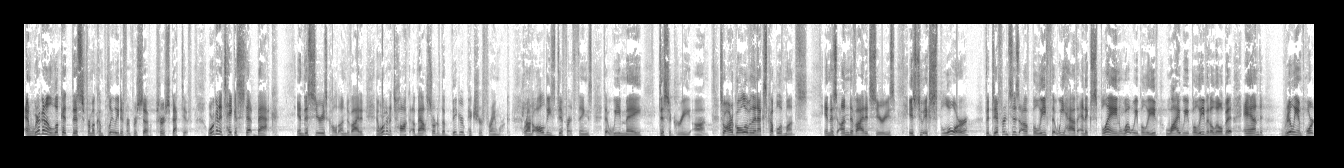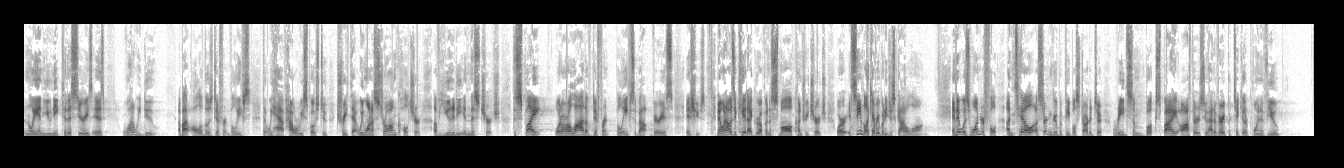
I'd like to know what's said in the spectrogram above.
And we're going to look at this from a completely different perspective. We're going to take a step back in this series called Undivided, and we're going to talk about sort of the bigger picture framework around all these different things that we may disagree on. So, our goal over the next couple of months in this Undivided series is to explore the differences of belief that we have and explain what we believe, why we believe it a little bit, and really importantly and unique to this series is what do we do about all of those different beliefs that we have. How are we supposed to treat that? We want a strong culture of unity in this church, despite what are a lot of different beliefs about various issues. Now, when I was a kid, I grew up in a small country church where it seemed like everybody just got along. And it was wonderful until a certain group of people started to read some books by authors who had a very particular point of view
